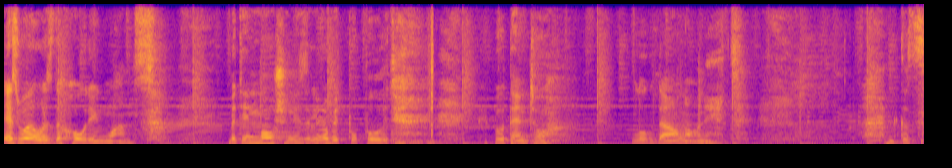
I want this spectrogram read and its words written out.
As well as the holding ones. But in motion is a little bit poo-pooed. People tend to look down on it. Because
